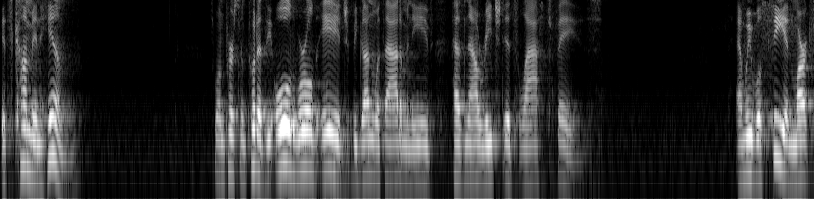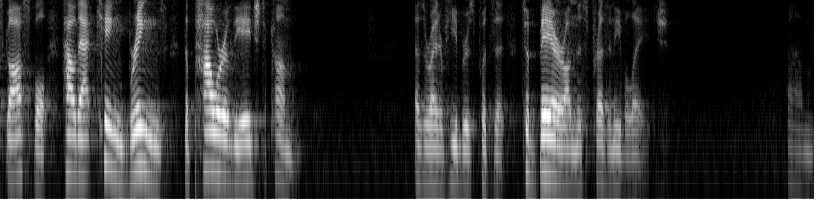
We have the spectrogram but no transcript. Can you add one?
It's come in Him. As one person put it, the old world age, begun with Adam and Eve, has now reached its last phase. And we will see in Mark's gospel how that king brings the power of the age to come, as the writer of Hebrews puts it, to bear on this present evil age. Um,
